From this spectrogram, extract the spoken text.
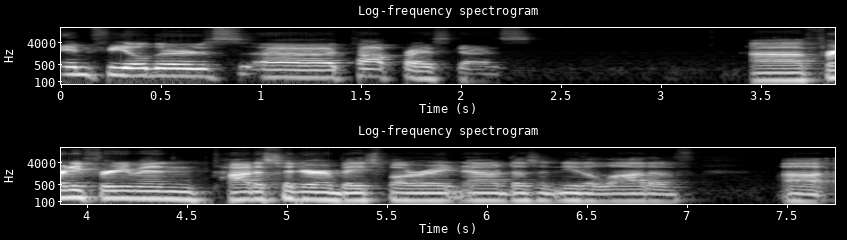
Yep. infielders, uh, top price guys. Uh, Freddie Freeman, hottest hitter in baseball right now, doesn't need a lot of uh,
